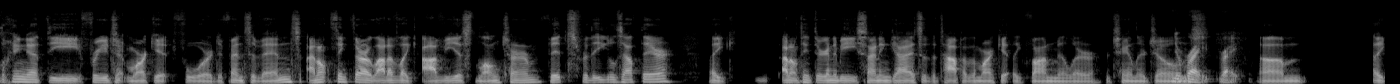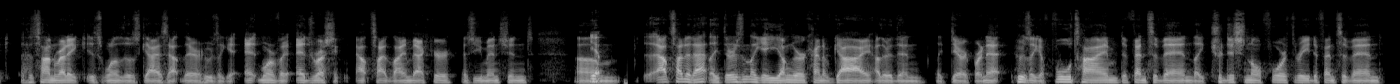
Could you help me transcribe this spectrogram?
Looking at the free agent market for defensive ends, I don't think there are a lot of like obvious long term fits for the Eagles out there. Like I don't think they're going to be signing guys at the top of the market like Von Miller or Chandler Jones. Right, right. Um, like Haason Reddick is one of those guys out there who's like a, more of an edge rushing outside linebacker, as you mentioned. Um, yep. outside of that, like there isn't like a younger kind of guy other than like Derek Barnett, who's like a full time defensive end, like traditional four three defensive end.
